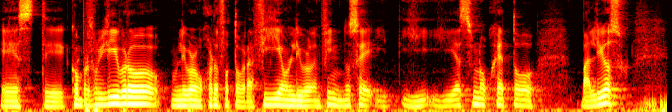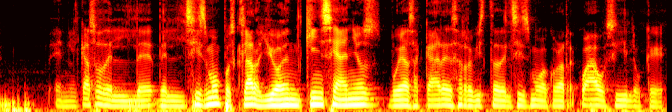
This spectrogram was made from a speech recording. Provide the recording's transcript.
este, compras un libro, un libro a lo mejor de fotografía, un libro, en fin, no sé, y es un objeto valioso en el caso del, sismo, pues claro, yo en 15 años voy a sacar esa revista del sismo, a acordar, wow, sí, lo que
